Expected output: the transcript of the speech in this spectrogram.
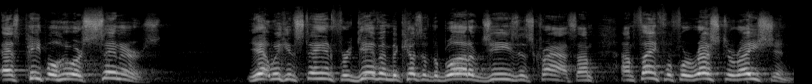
as people who are sinners. Yet we can stand forgiven because of the blood of Jesus Christ. I'm, I'm thankful for restoration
